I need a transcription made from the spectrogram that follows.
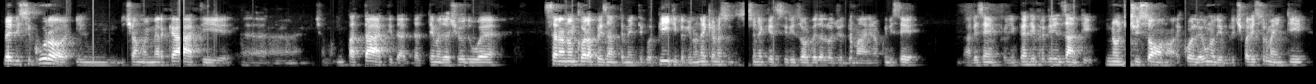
Beh, di sicuro il, diciamo, i mercati eh, diciamo, impattati da, dal tema del CO2 saranno ancora pesantemente colpiti, perché non è che è una situazione che si risolve dall'oggi al domani, no? quindi se ad esempio gli impianti fertilizzanti non ci sono e quello è uno dei principali strumenti,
